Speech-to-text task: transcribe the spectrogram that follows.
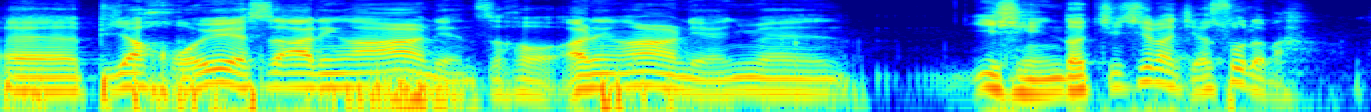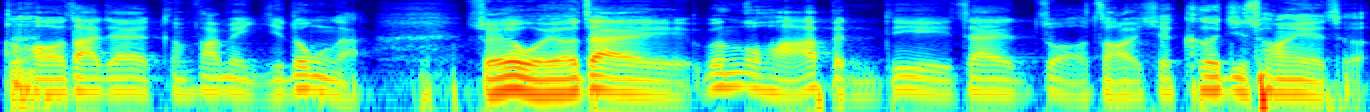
呃，比较活跃是二零二二年之后，二零二二年因为疫情都基基本上结束了嘛，然后大家也更方便移动了，所以我又在温哥华本地在做找一些科技创业者，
